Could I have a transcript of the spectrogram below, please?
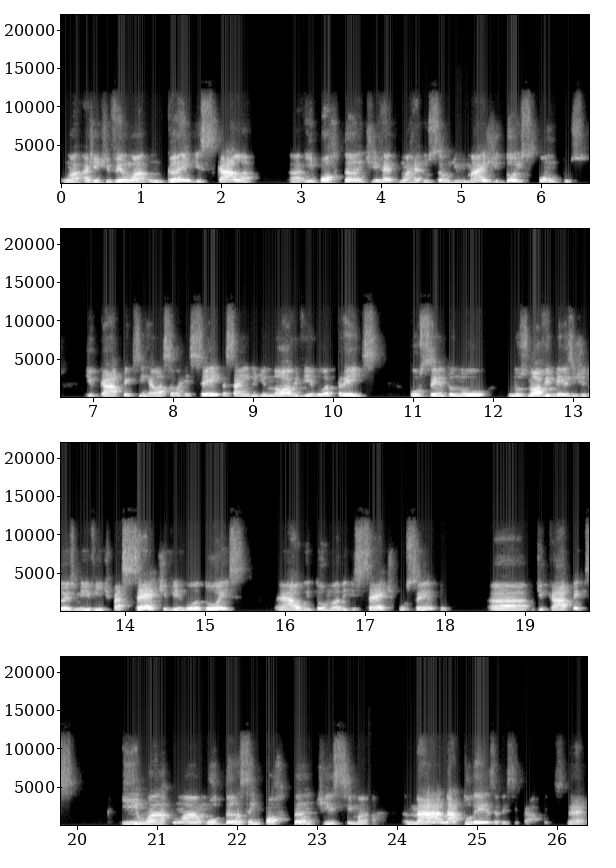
Uma, a gente vê uma, um ganho de escala uh, importante, uma redução de mais de dois pontos de CAPEX em relação à receita, saindo de 9,3% no, nos nove meses de 2020 para 7,2%, né, algo em torno ali de 7% uh, ah, de CAPEX, e uma, uma mudança importantíssima na natureza desse CAPEX. Né?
